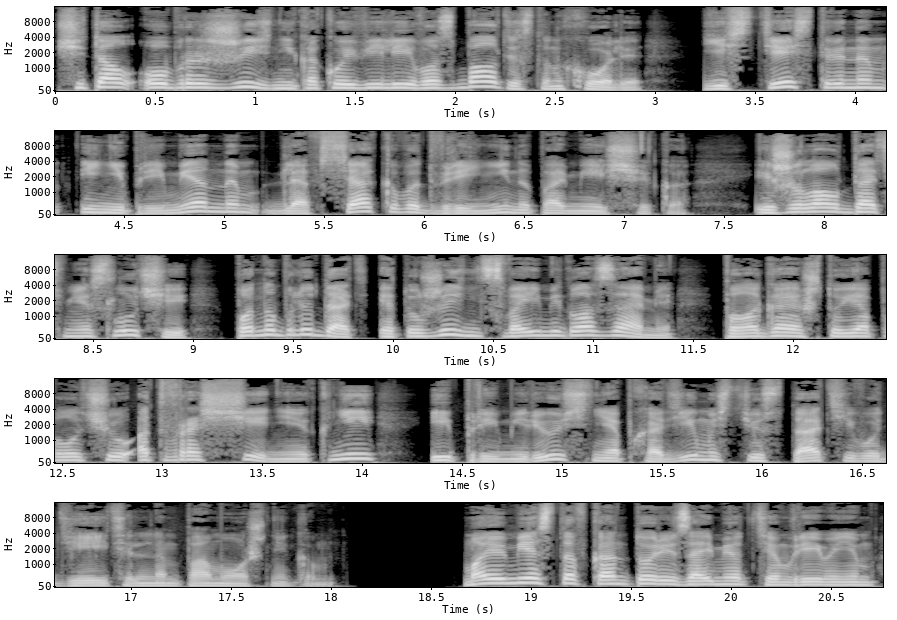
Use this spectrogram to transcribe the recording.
считал образ жизни, какой вели его с Балтистон-Холли, естественным и непременным для всякого дворянина-помещика, и желал дать мне случай понаблюдать эту жизнь своими глазами, полагая, что я получу отвращение к ней и примирюсь с необходимостью стать его деятельным помощником. Мое место в конторе займет тем временем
